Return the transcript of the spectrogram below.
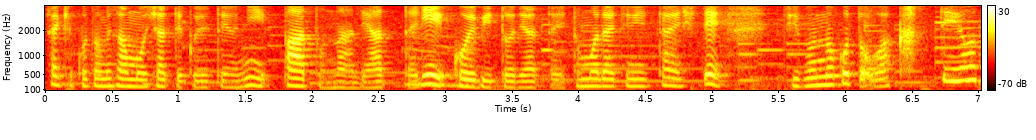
さっき琴美さんもおっしゃってくれたようにパートナーであったり、うん。恋人であったり友達に対して自分のことを分かってよっ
